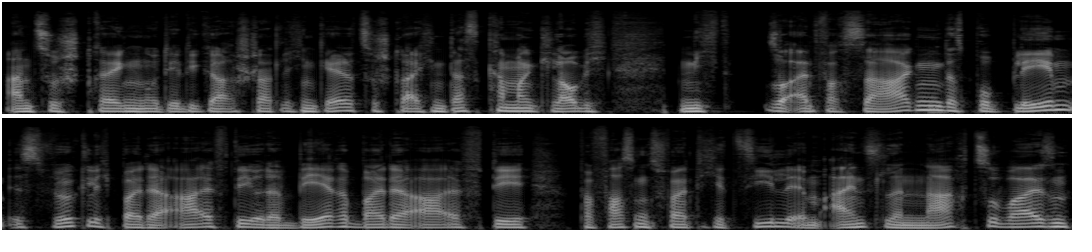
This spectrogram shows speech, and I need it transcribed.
anzustrengen und ihr die staatlichen Gelder zu streichen, das kann man, glaube ich, nicht so einfach sagen. Das Problem ist wirklich bei der AfD oder wäre bei der AfD verfassungsfeindliche Ziele im Einzelnen nachzuweisen.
